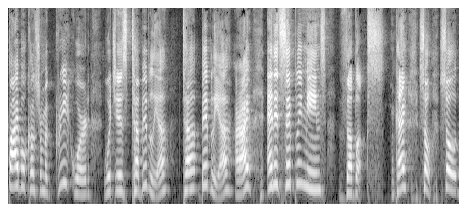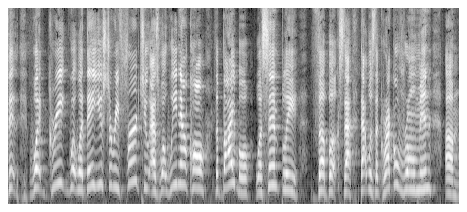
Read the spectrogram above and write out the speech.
Bible comes from a Greek word, which is ta biblia, ta biblia, all right? And it simply means the books. Okay, so so the, what Greek what, what they used to refer to as what we now call the Bible was simply the books. That, that was the Greco Roman um,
